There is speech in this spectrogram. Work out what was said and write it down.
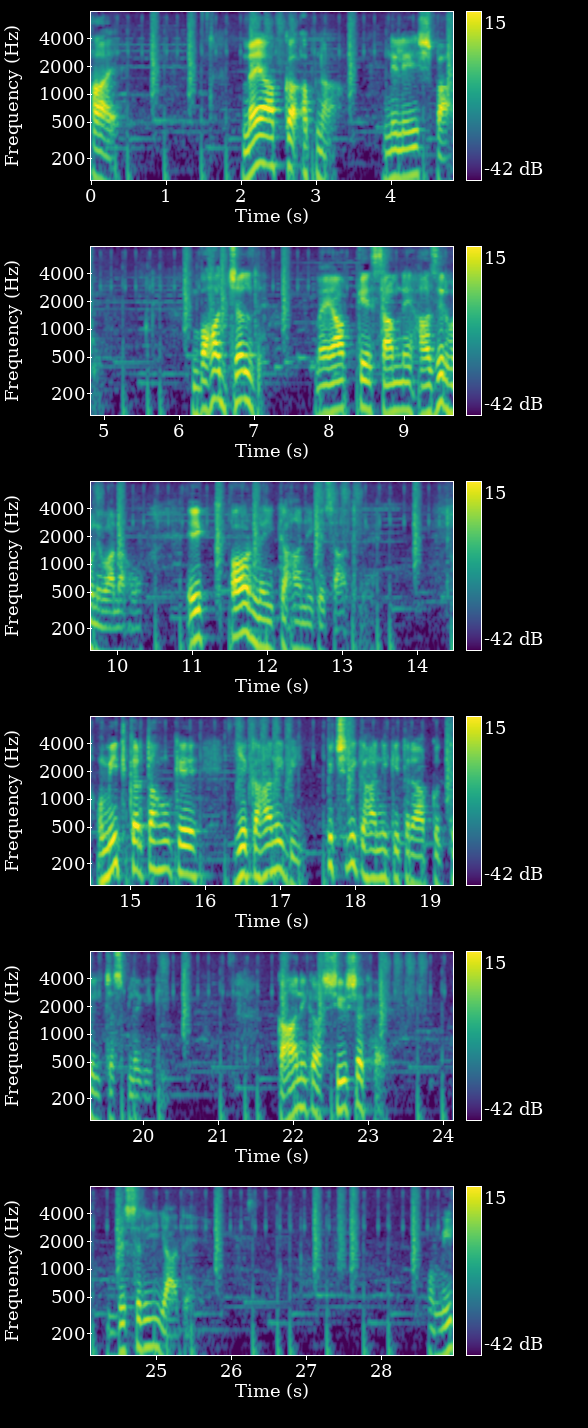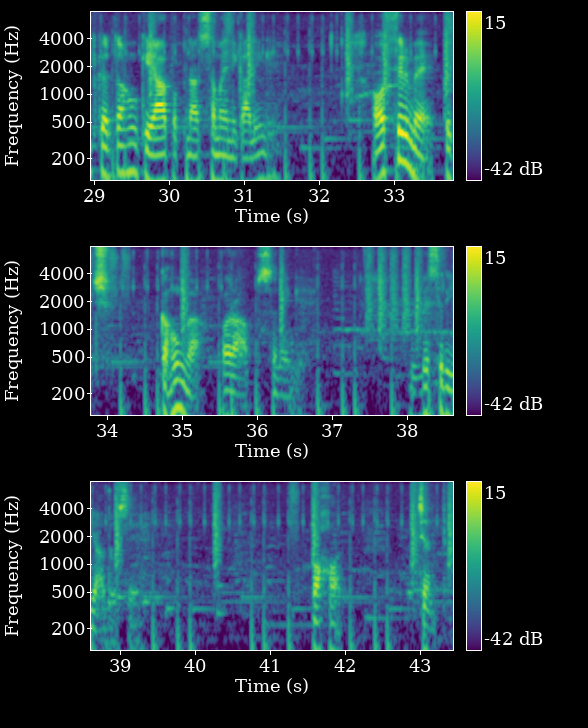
हाय। मैं आपका अपना नीलेश पाल। बहुत जल्द मैं आपके सामने हाजिर होने वाला हूँ एक और नई कहानी के साथ में। उम्मीद करता हूँ कि ये कहानी भी पिछली कहानी की तरह आपको दिलचस्प लगेगी। कहानी का शीर्षक है, बिसरी यादें। उम्मीद करता हूँ कि आप अपना समय निकालेंगे। और फिर मैं कुछ कहूँगा और आप सुनेंगे। मिसरी यादों से। बहुत जल्द।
